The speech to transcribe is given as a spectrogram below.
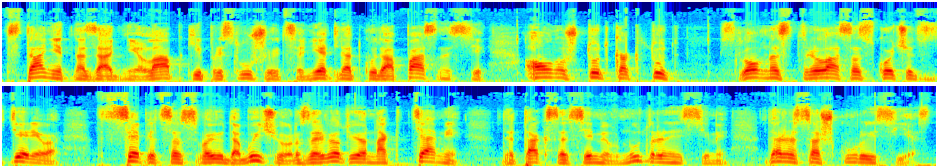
встанет на задние лапки, прислушается, нет ли откуда опасности, а он уж тут как тут, словно стрела соскочит с дерева, вцепится в свою добычу, разорвет ее ногтями, да так со всеми внутренностями, даже со шкурой съест.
